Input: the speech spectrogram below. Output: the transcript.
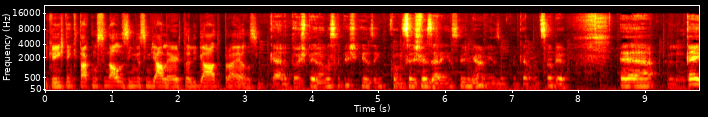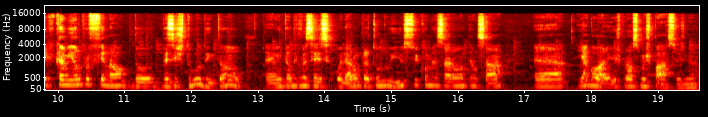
e que a gente tem que estar tá com um sinalzinho assim de alerta ligado para ela, assim. Cara, tô esperando essa pesquisa, hein? Quando vocês fizerem isso, vocês me avisam, eu quero muito saber. É, Beleza. Kaique, caminhando para o final do, desse estudo, então, é, eu entendo que vocês olharam para tudo isso e começaram a pensar, é, e agora? E os próximos passos, né?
